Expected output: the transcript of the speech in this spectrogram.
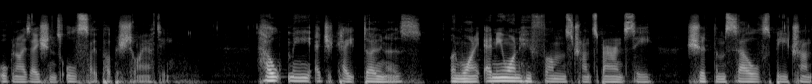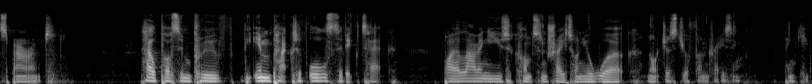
organisations also publish to IATI. Help me educate donors on why anyone who funds transparency should themselves be transparent. Help us improve the impact of all civic tech by allowing you to concentrate on your work, not just your fundraising. Thank you.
